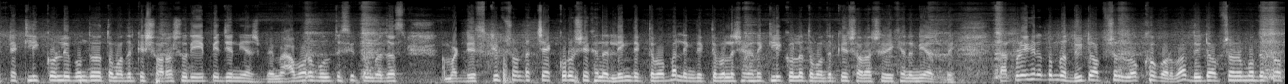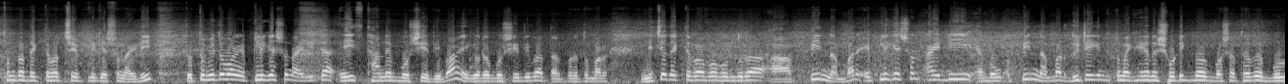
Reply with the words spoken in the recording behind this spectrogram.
একটা ক্লিক করলে বন্ধুরা তোমাদেরকে সরাসরি এই পেজে নিয়ে আসবে। আমি আবারও বলতেছি, তোমরা জাস্ট আমার ডিসক্রিপশনটা চেক করো, সেখানে লিঙ্ক দেখতে পাবা। লিঙ্ক দেখতে পেলে সেখানে ক্লিক করলে তোমাদেরকে সরাসরি এখানে নিয়ে আসবে। তারপরে এখানে তোমরা দুইটা অপশন লক্ষ্য করবা। দুইটা অপশনের মধ্যে প্রথমটা দেখতে পাচ্ছ অ্যাপ্লিকেশন আইডি তো তুমি তোমার অ্যাপ্লিকেশন আইডিটা এই স্থানে বসিয়ে দিবা। এগুলো বসিয়ে দিবা। তারপরে তোমার নিচে দেখতে পাবো বন্ধুরা পিন নাম্বার অ্যাপ্লিকেশন আইডি এবং পিন নাম্বার দুইটাই কিন্তু তোমাকে এখানে সঠিকভাবে বসাতে হবে। ভুল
